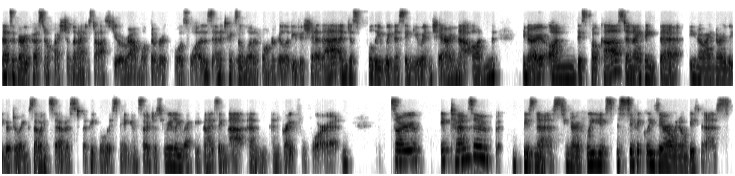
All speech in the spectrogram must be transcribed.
that's a very personal question that I just asked you around what the root cause was. And it takes a lot of vulnerability to share that and just fully witnessing you and sharing that on you know, on this podcast. And I think that, you know, I know that you're doing so in service to the people listening. And so just really recognizing that and, and grateful for it. So, in terms of business, you know, if we specifically zero in on business,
